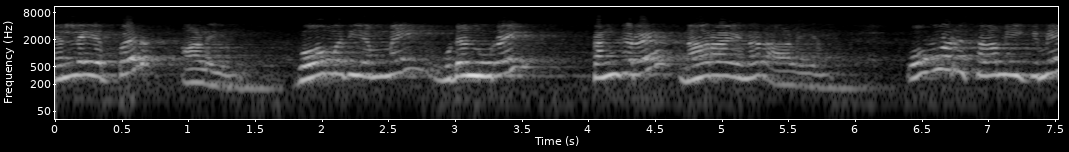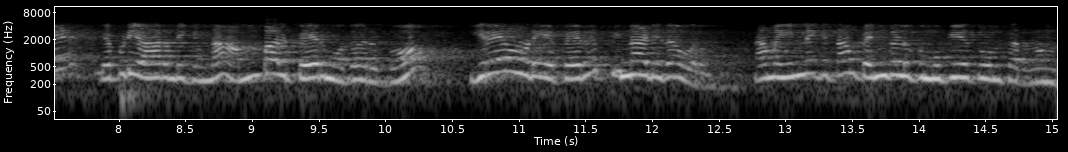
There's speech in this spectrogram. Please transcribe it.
நெல்லையப்பர் ஆலயம். கோமதி அம்மை உடனுரை சங்கர நாராயணர் ஆலயம். ஒவ்வொரு சாமிக்குமே எப்படி ஆரம்பிக்கும்னா அம்பாள் பேர் முத இருக்கும். இறைவனுடைய பேரு பின்னாடி தான் வரும். நம்ம இன்னைக்கு தான் பெண்களுக்கு முக்கியத்துவம் தரணும்.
